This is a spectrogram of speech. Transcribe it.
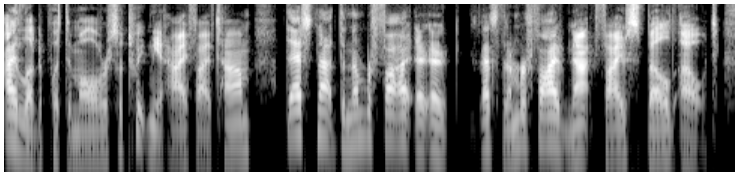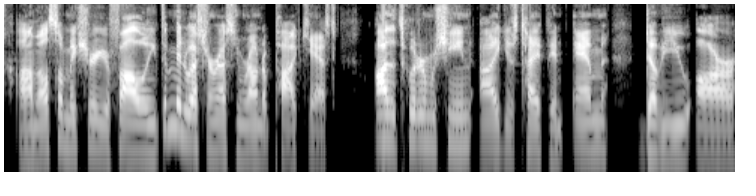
I'd love to put them all over, so tweet me at High Five Tom. That's not the number five. Er, er, that's the number five, not five spelled out. Um, also, make sure you're following the Midwestern Wrestling Roundup podcast on the Twitter machine. Uh, you can just type in MWR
